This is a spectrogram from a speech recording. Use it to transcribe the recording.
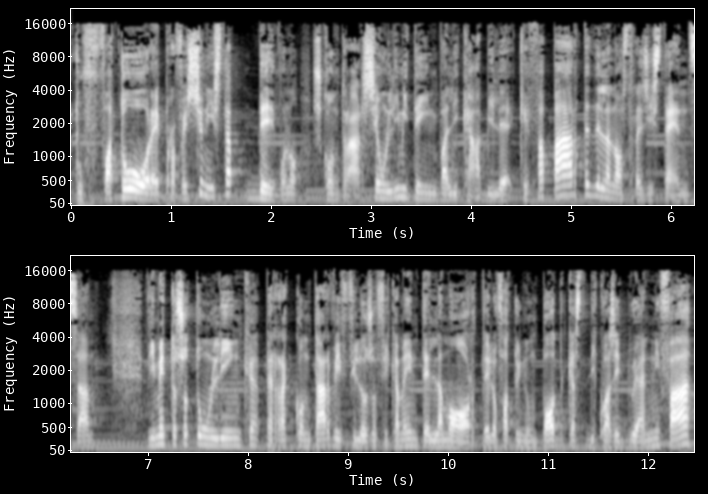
tuffatore professionista, devono scontrarsi. È un limite invalicabile che fa parte della nostra esistenza esistenza. Vi metto sotto un link per raccontarvi filosoficamente la morte, l'ho fatto in un podcast di quasi due anni fa,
